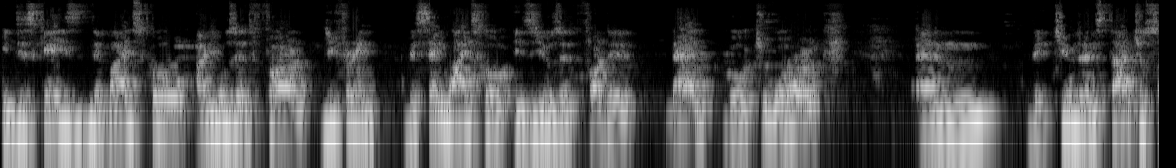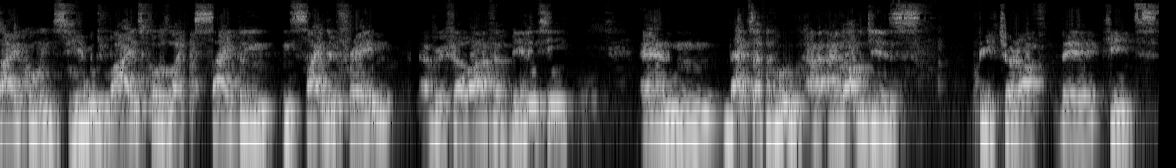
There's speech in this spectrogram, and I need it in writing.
in this case, the bicycle are used for different. The same bicycle is used for the dad go to work, and the children start to cycle in huge bicycles, like cycling inside the frame with a lot of ability. And that's a good. I, I love this picture of the kids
